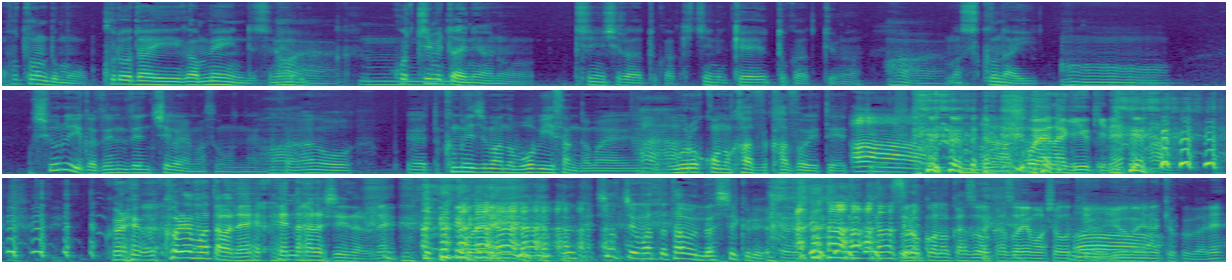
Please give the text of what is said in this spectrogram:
うほとんどもう黒鯛がメインですね、こっちみたいにあのチンシラとかキチヌ系とかっていうのは、はいまあ、少ない。うん。種類が全然違いますもんね。はいだからあのえー、と久米島のボビーさんが前なんかはいはい。鱗の数数えてって 小柳ゆきね。これこれまたね変な話になるね。しょっちゅうまた多分出してくる。鱗の数を数えましょうっていう有名な曲がね。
